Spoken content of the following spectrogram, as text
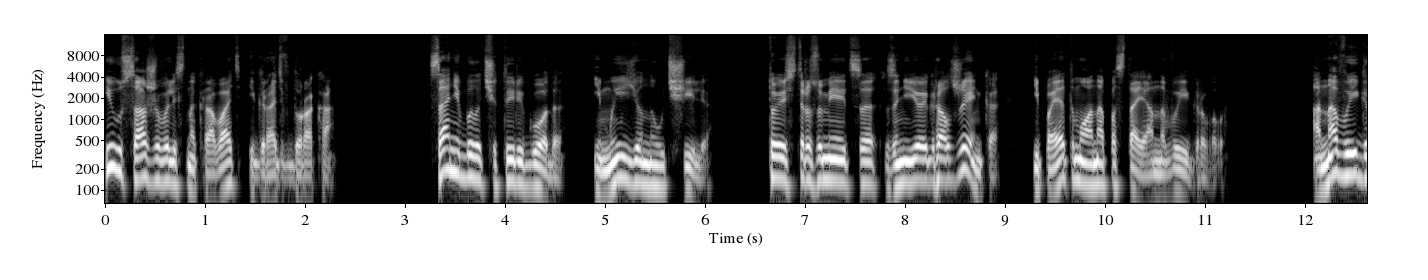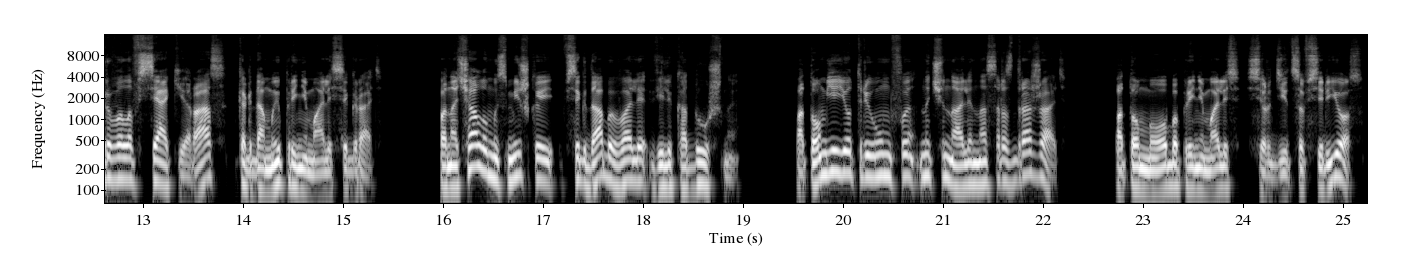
и усаживались на кровать играть в дурака. Сане было 4 года, и мы ее научили. То есть, разумеется, за нее играл Женька, и поэтому она постоянно выигрывала. Она выигрывала всякий раз, когда мы принимались играть. Поначалу мы с Мишкой всегда бывали великодушны. Потом ее триумфы начинали нас раздражать. Потом мы оба принимались сердиться всерьез.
